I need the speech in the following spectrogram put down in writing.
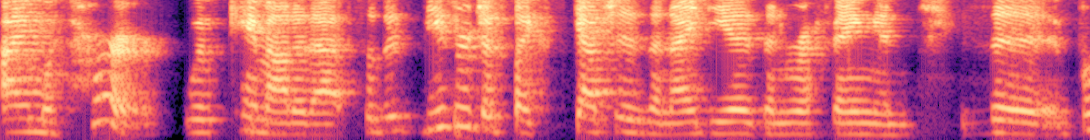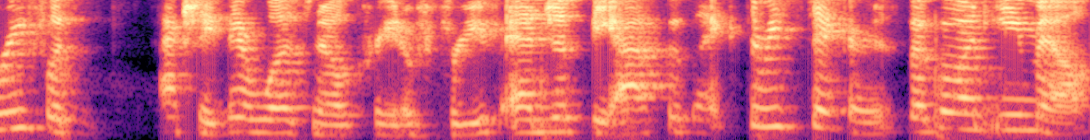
I'm with her was came out of that. So th- these are just like sketches and ideas and riffing. And the brief was actually there was no creative brief and just the ask was like three stickers they'll go on email.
